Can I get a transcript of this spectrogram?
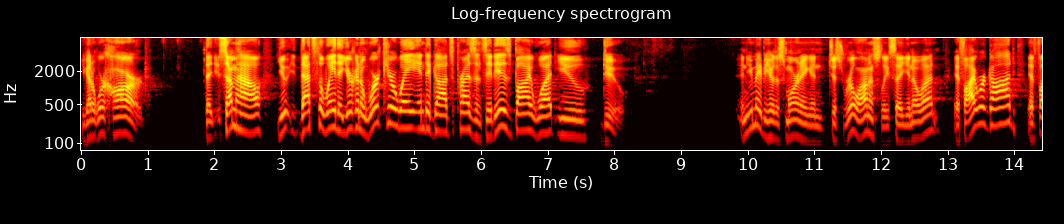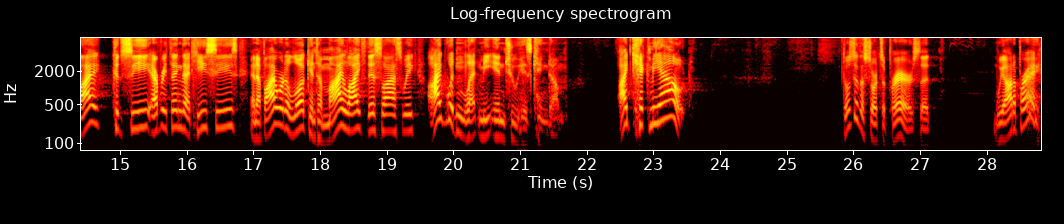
You got to work hard. That somehow you, that's the way that you're going to work your way into God's presence. It is by what you do. And you may be here this morning and just real honestly say, you know what? If I were God, if I could see everything that He sees, and if I were to look into my life this last week, I wouldn't let me into His kingdom. I'd kick me out. Those are the sorts of prayers that we ought to pray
